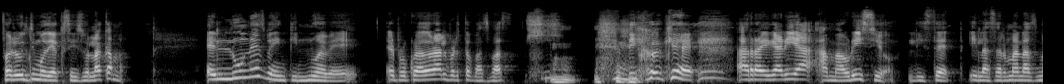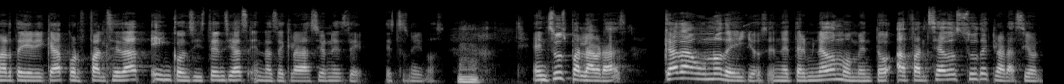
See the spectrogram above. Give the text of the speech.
Fue el último día que se hizo la cama. El lunes 29, el procurador Alberto Basbás dijo que arraigaría a Mauricio, Lisette y las hermanas Marta y Erika por falsedad e inconsistencias en las declaraciones de estos mismos. En sus palabras, cada uno de ellos en determinado momento ha falseado su declaración,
